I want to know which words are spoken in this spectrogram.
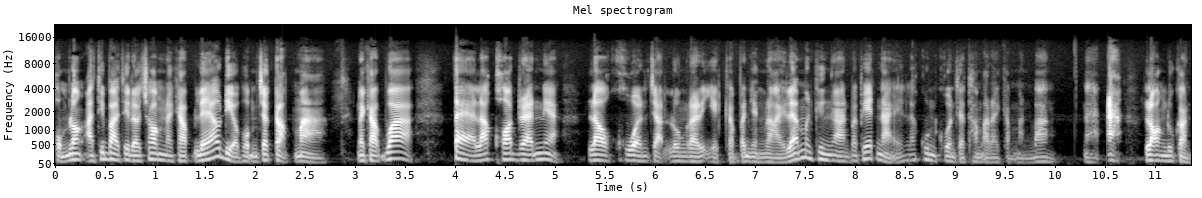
ผมลองอธิบายทีละช่องนะครับแล้วเดี๋ยวผมจะกลับมานะครับว่า แต่ละคอร์ดแรนเนี่ยเราควรจะลงรายละเอียดกับมันอย่างไร และมันคืองานประเภทไหน และคุณควรจะทำอะไรกับมันบ้างนะอะลองดูก่อน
